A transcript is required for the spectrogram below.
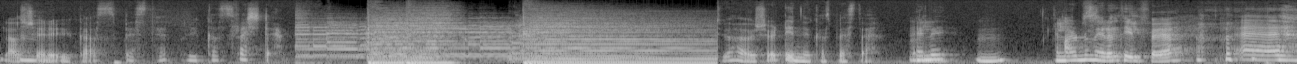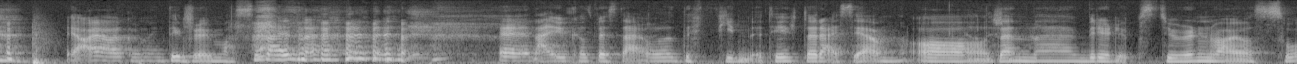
la oss kjøre ukas beste og ukas verste. Du har jo kjørt din ukas beste, eller? Mm. Eller har du noe mer å tilføye? Eh, ja, jeg kan tilføye masse der. Eh, Nei, ukas beste er jo definitivt å reise igjen. Og den eh, bryllupsturen var jo så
